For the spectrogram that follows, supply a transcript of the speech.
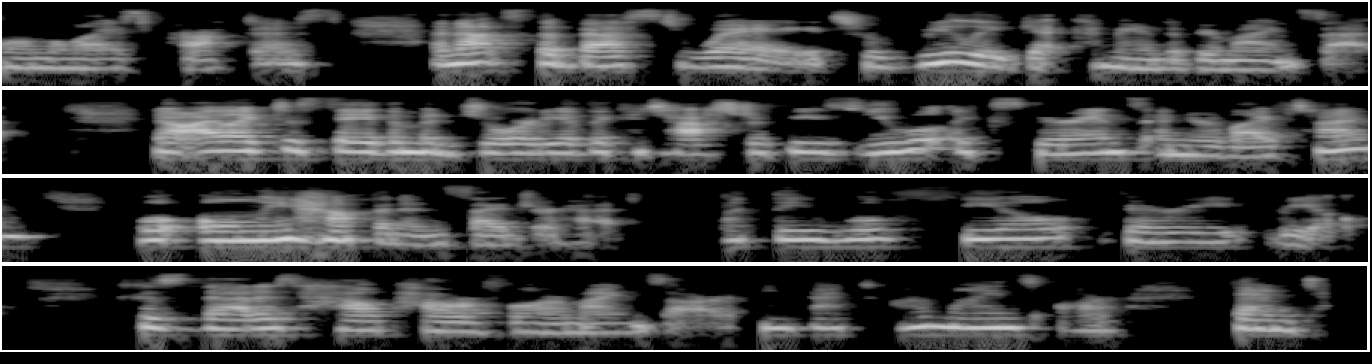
formalized practice. And that's the best way to really get command of your mindset. Now, I like to say the majority of the catastrophes you will experience in your lifetime will only happen inside your head but they will feel very real because that is how powerful our minds are. In fact, our minds are fantastic.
